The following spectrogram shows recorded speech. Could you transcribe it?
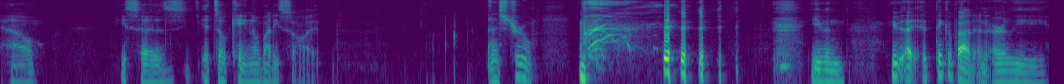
how he says it's okay nobody saw it. And it's true. Even, even I think about an early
